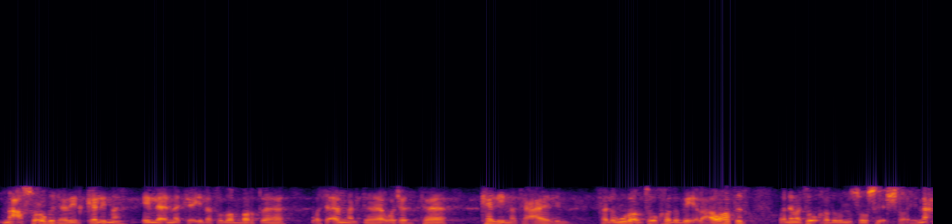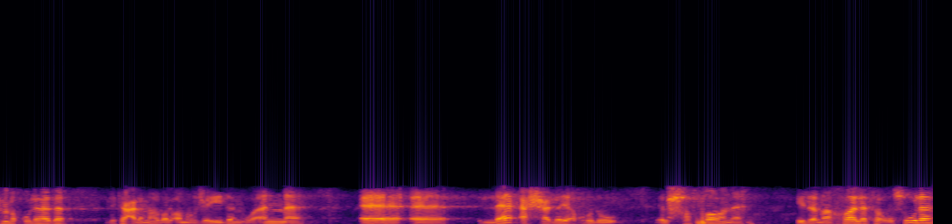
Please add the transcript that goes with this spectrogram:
مع صعوبة هذه الكلمة إلا أنك إذا تدبرتها وتأملتها وجدتها كلمة عالم. فالأمور أن تؤخذ بالعواطف وإنما تؤخذ بالنصوص الإشرائية نحن نقول هذا لتعلم هذا الأمر جيدا وأن آآ آآ لا أحد يأخذ الحصانة إذا ما خالف أصول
